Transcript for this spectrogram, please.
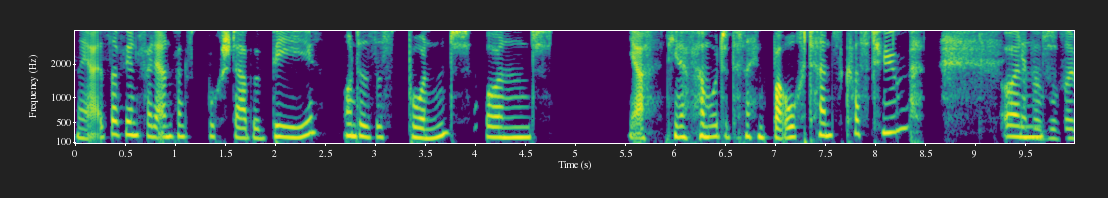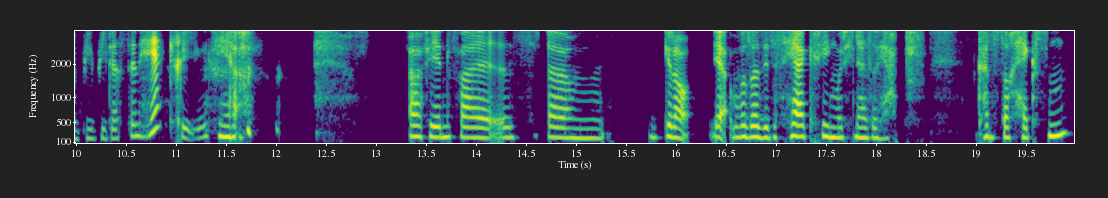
Na ja, ist auf jeden Fall der Anfangsbuchstabe B und es ist bunt und ja, Tina vermutet dann ein Bauchtanzkostüm Ja, aber wo und soll Bibi das denn herkriegen? Ja. Auf jeden Fall ist, ähm genau, ja, wo soll sie das herkriegen? Und Tina so: „Ja, du kannst doch hexen.“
